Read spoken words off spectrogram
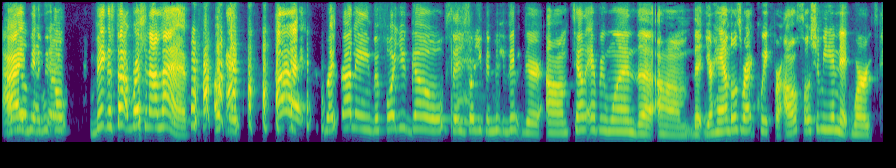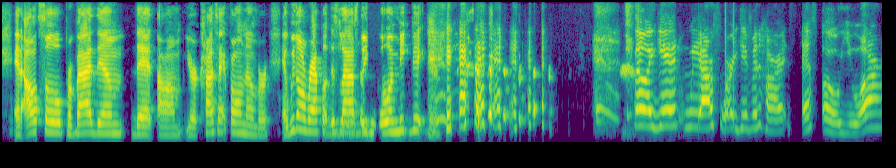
I All right, Victor. We going Victor, stop rushing our live. Okay. All right. But Charlene, before you go, so, so you can meet Victor, um, tell everyone the um that your handles right quick for all social media networks and also provide them that um your contact phone number. And we're gonna wrap up this live so you can go and meet Victor. so again, we are for Giving Hearts, F-O-U-R,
